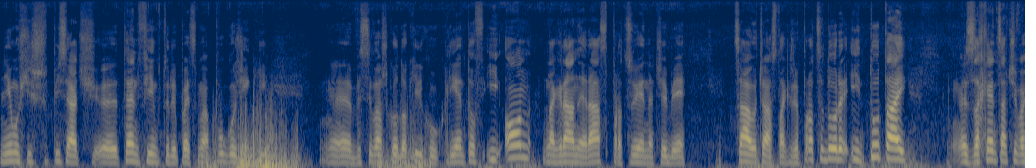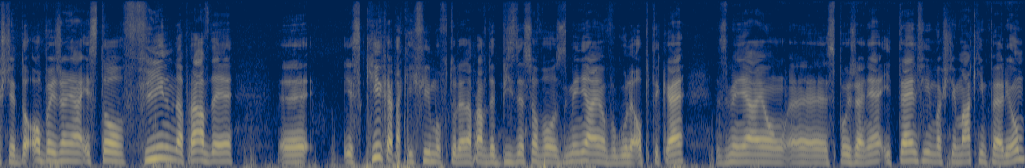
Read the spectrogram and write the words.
nie musisz pisać e, ten film, który powiedzmy ma pół godzinki, wysyłasz go do kilku klientów i on nagrany raz pracuje na Ciebie cały czas. Także procedury i tutaj zachęcam Cię właśnie do obejrzenia. Jest to film naprawdę jest kilka takich filmów, które naprawdę biznesowo zmieniają w ogóle optykę, zmieniają e, spojrzenie i ten film właśnie Mac Imperium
